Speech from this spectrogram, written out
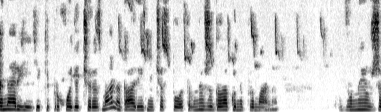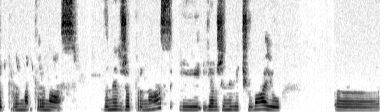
енергії, які проходять через мене, да, різні частоти, вони вже далеко не про мене. Вони вже про, про нас. Вони вже про нас, і я вже не відчуваю, е,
